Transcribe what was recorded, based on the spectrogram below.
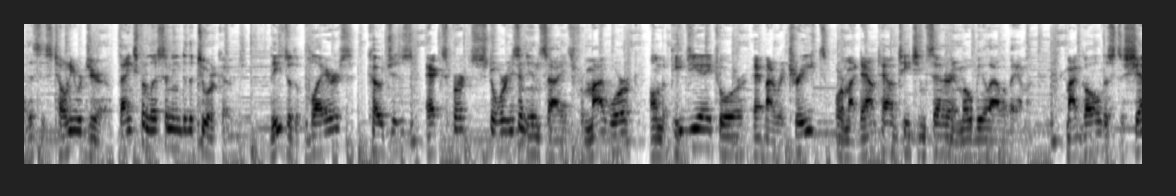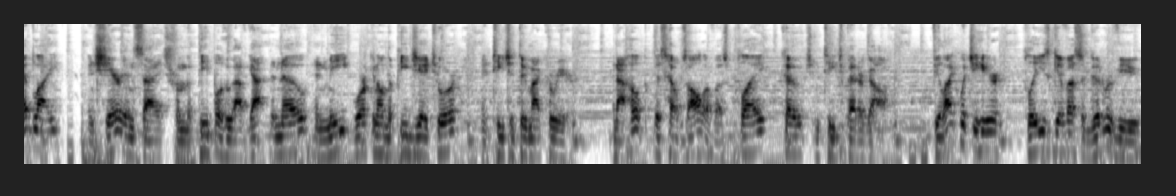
this is Tony Ruggiero. Thanks for listening to The Tour Coach. These are the players, coaches, experts, stories, and insights from my work on the PGA Tour at my retreats or my downtown teaching center in Mobile, Alabama. My goal is to shed light and share insights from the people who I've gotten to know and meet working on the PGA Tour and teach it through my career. And I hope this helps all of us play, coach, and teach better golf. If you like what you hear, please give us a good review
